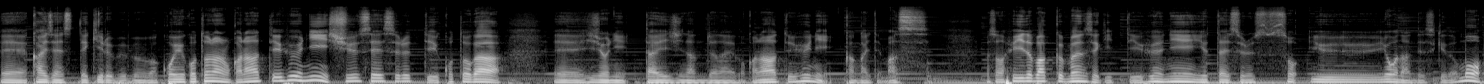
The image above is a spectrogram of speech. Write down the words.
えー、改善できる部分はこういうことなのかなっていうふうに修正するっていうことが、えー、非常に大事なんじゃないのかなというふうに考えてます。そのフィードバック分析っていうふうに言ったりする、そういうようなんですけども、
